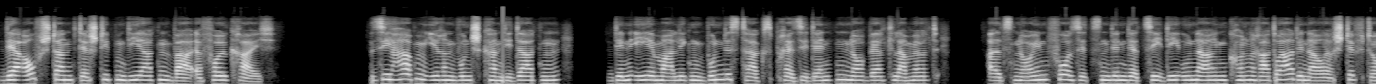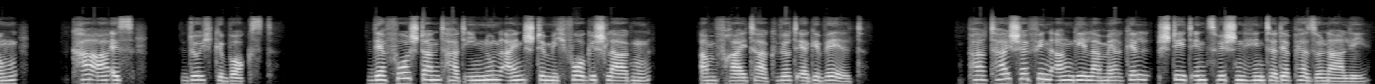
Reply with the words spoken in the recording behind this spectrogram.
Der Aufstand der Stipendiaten war erfolgreich. Sie haben ihren Wunschkandidaten, den ehemaligen Bundestagspräsidenten Norbert Lammert, als neuen Vorsitzenden der CDU-nahen Konrad-Adenauer-Stiftung, KAS, durchgeboxt. Der Vorstand hat ihn nun einstimmig vorgeschlagen, am Freitag wird er gewählt. Parteichefin Angela Merkel steht inzwischen hinter der Personalie.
